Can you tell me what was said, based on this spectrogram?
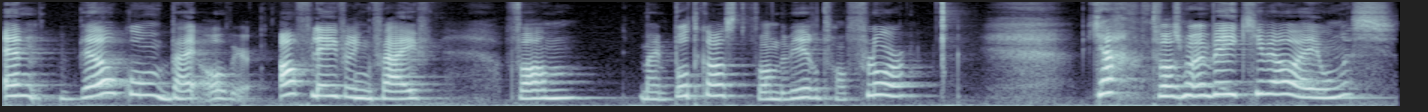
En welkom bij alweer aflevering 5 van mijn podcast van de Wereld van Floor. Ja, het was me een weekje wel hè jongens.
